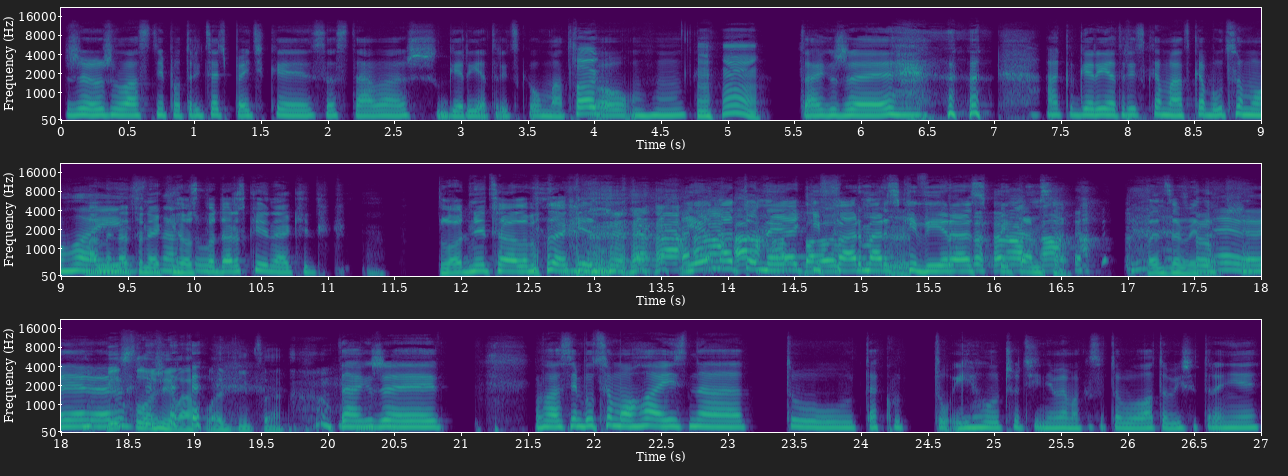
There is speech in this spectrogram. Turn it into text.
že už vlastne po 35-ke sa stávaš geriatrickou matkou. Mhm. Mhm. Takže ako geriatrická matka, buď som mohla Máme ísť na to nejaký tú- hospodársky, nejaký plodnica, alebo také... Je na to nejaký farmársky výraz? Pýtam sa. Len sa neviem. Vyslúžila pletnica. Takže vlastne buď som mohla ísť na tú takú tú ihlu, čo ti, neviem, ako sa to volá, to vyšetrenie,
